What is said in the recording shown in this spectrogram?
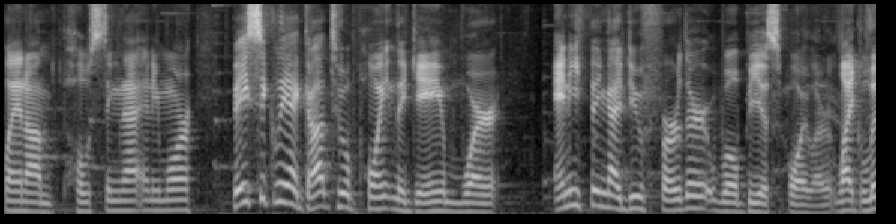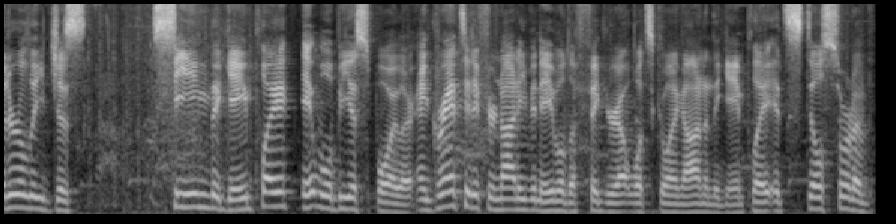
plan on posting that anymore. Basically, I got to a point in the game where anything I do further will be a spoiler. Like literally just seeing the gameplay, it will be a spoiler. And granted, if you're not even able to figure out what's going on in the gameplay, it still sort of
